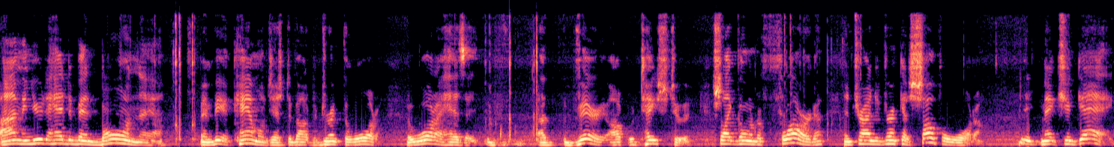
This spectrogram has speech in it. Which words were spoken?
I mean, you'd have had to have been born there and be a camel just about to drink the water. The water has a, a very awkward taste to it. It's like going to Florida and trying to drink a sulfur water. It makes you gag.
